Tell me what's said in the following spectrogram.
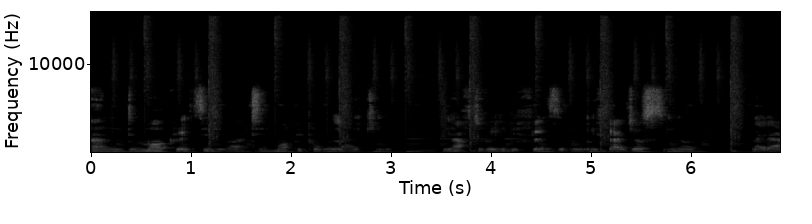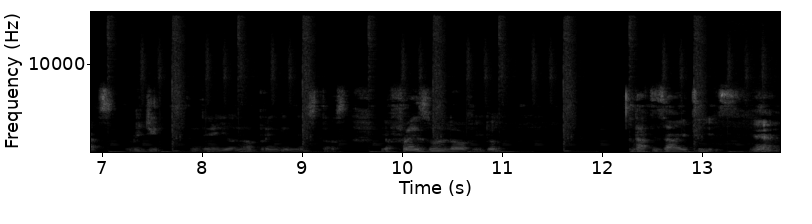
And the more creative you are, the more people will like you you have to really be flexible. If you are just, you know, like that, rigid, and then you're not bringing new stuff, your friends don't love you, though. That is how it is. Yeah.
